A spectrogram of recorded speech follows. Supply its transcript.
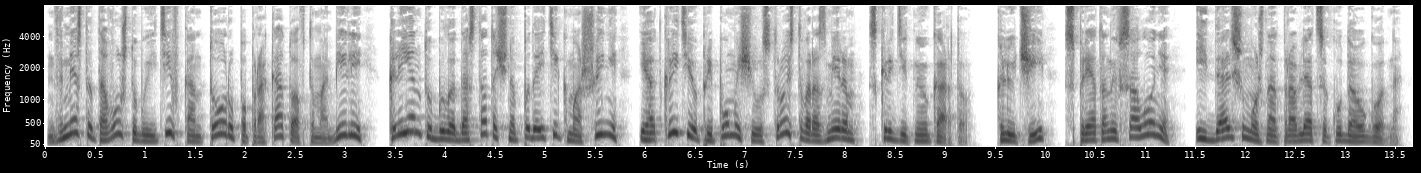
Вместо того, чтобы идти в контору по прокату автомобилей, клиенту было достаточно подойти к машине и открыть ее при помощи устройства размером с кредитную карту. Ключи спрятаны в салоне, и дальше можно отправляться куда угодно –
